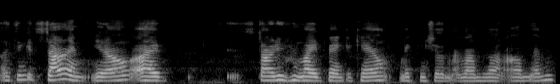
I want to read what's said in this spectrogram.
i think it's time you know? I've started with my bank account making sure that my mom's not on them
